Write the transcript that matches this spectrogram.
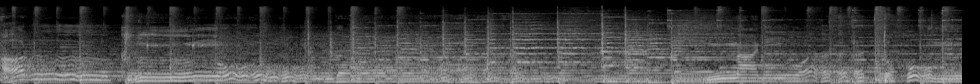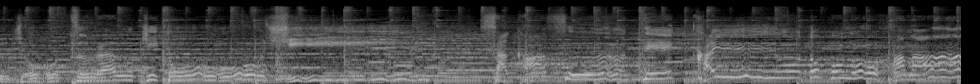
歩くのだ。何はど根性貫き通し咲かすでっかい男の花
